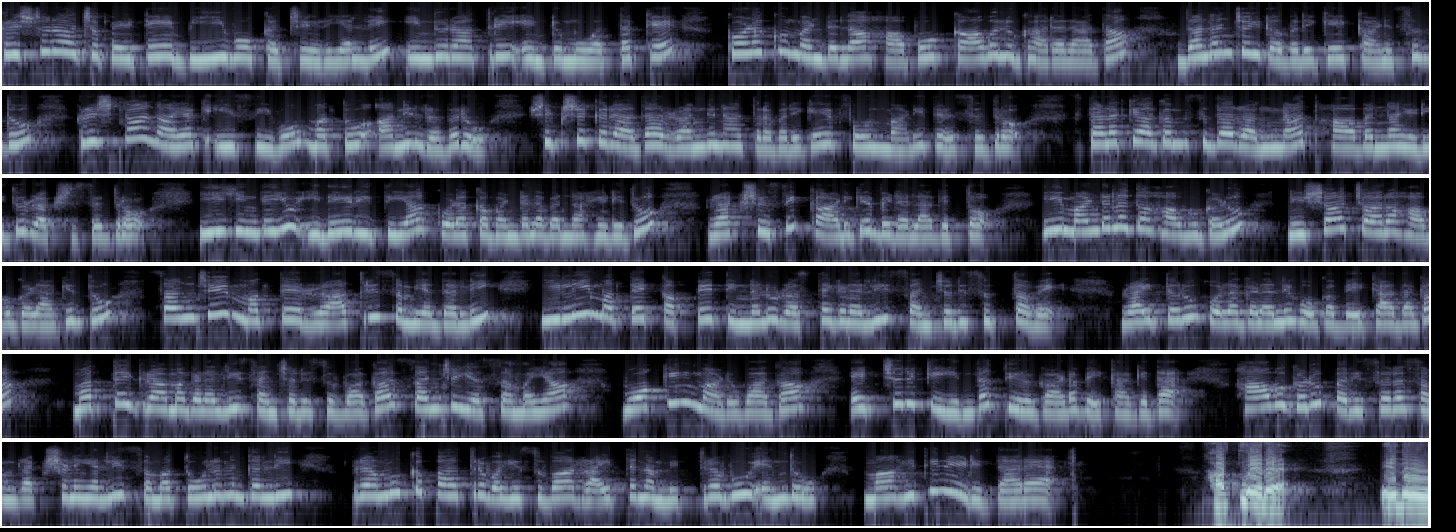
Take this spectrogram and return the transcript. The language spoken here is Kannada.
ಕೃಷ್ಣರಾಜಪೇಟೆ ಬಿಇಒ ಕಚೇರಿಯಲ್ಲಿ ಇಂದು ರಾತ್ರಿ ಎಂಟು ಮೂವತ್ತಕ್ಕೆ ಕೊಳಕು ಮಂಡಲ ಹಾಗೂ ಕಾವಲುಗಾರರಾದ ಧನಂಜಯ್ ರವರಿಗೆ ಕಾಣಿಸಿದ್ದು, ಕೃಷ್ಣಾ ನಾಯಕ್ ಇಸಿಒ ಮತ್ತು ಅನಿಲ್ ರವರು ಶಿಕ್ಷಕರಾದ ರಂಗನಾಥ್ ರವರಿಗೆ ಫೋನ್ ಮಾಡಿ ತಿಳಿಸಿದ್ರು. ಸ್ಥಳಕ್ಕೆ ಆಗಮಿಸಿದ ರಂಗನಾಥ್ ಹಾವನ್ನ ಹಿಡಿದು ರಕ್ಷಿಸಿದ್ರು. ಈ ಹಿಂದೆಯೂ ಇದೇ ರೀತಿಯ ಕೊಳಕ ಮಂಡಲವನ್ನ ಹಿಡಿದು ರಕ್ಷಿಸಿ ಕಾಡಿಗೆ ಬಿಡಲಾಗಿತ್ತು. ಈ ಮಂಡಲದ ಹಾವುಗಳು ನಿಶಾಚಾರ ಹಾವುಗಳಾಗಿದ್ದು, ಸಂಜೆ ಮತ್ತೆ ರಾತ್ರಿ ಸಮಯದಲ್ಲಿ ಇಲಿ ಮತ್ತೆ ಕಪ್ಪೆ ತಿನ್ನಲು ರಸ್ತೆಗಳಲ್ಲಿ ಸಂಚರಿಸುತ್ತವೆ. ರೈತರು ಹೊಲಗಳಲ್ಲಿ ಹೋಗಬೇಕಾದಾಗ ಮತ್ತೆ ಗ್ರಾಮಗಳಲ್ಲಿ ಸಂಚರಿಸುವಾಗ ಸಂಜೆಯ ಸಮಯ ವಾಕಿಂಗ್ ಮಾಡುವಾಗ ಎಚ್ಚರಿಕೆಯಿಂದ ತಿರುಗಾಡಬೇಕಾಗಿದೆ. ಹಾವುಗಳು ಪರಿಸರ ಸಂರಕ್ಷಣೆಯಲ್ಲಿ ಸಮತೋಲನದಲ್ಲಿ ಪ್ರಮುಖ ಪಾತ್ರ ವಹಿಸುವ ರೈತನ ಮಿತ್ರವು ಎಂದು ಮಾಹಿತಿ ನೀಡಿದ್ದಾರೆ. ಆತ್ಮೀಯರೇ, ಇದು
